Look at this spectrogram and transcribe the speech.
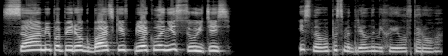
сами поперек батьки в пекло не суйтесь!» И снова посмотрел на Михаила Второго.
